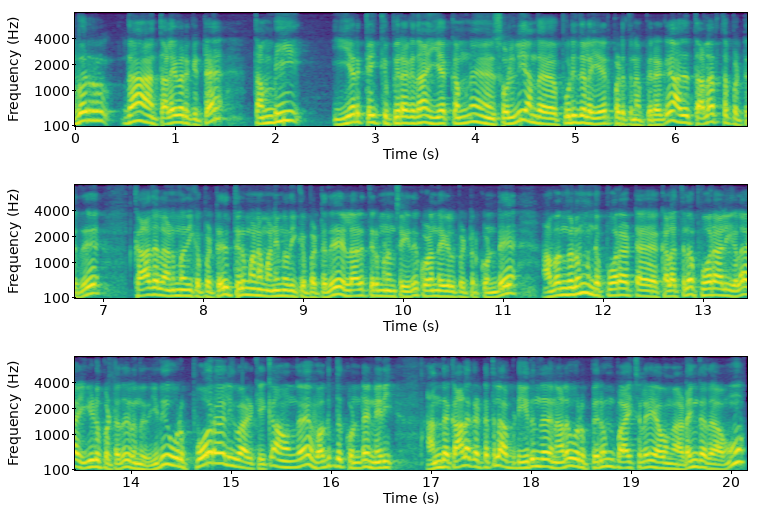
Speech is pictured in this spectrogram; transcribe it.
அவர் தான் தலைவர்கிட்ட தம்பி இயற்கைக்கு பிறகு தான் இயக்கம்னு சொல்லி அந்த புரிதலை ஏற்படுத்தின பிறகு அது தளர்த்தப்பட்டது காதல் அனுமதிக்கப்பட்டது திருமணம் அனுமதிக்கப்பட்டது எல்லாரும் திருமணம் செய்து குழந்தைகள் பெற்றுக்கொண்டு அவங்களும் இந்த போராட்ட களத்தில் போராளிகளாக ஈடுபட்டது இருந்தது. இது ஒரு போராளி வாழ்க்கைக்கு அவங்க வகுத்து கொண்ட நெறி. அந்த காலகட்டத்தில் அப்படி இருந்ததுனால ஒரு பெரும் பாய்ச்சலை அவங்க அடைந்ததாகவும்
